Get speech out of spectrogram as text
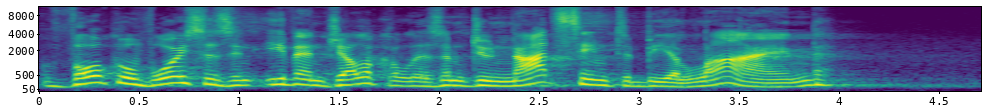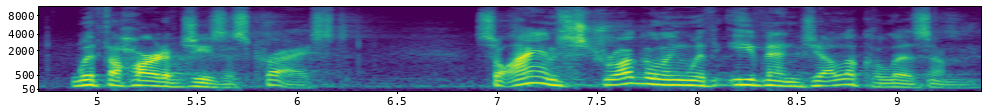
vocal voices in evangelicalism do not seem to be aligned with the heart of Jesus Christ. So I am struggling with evangelicalism.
